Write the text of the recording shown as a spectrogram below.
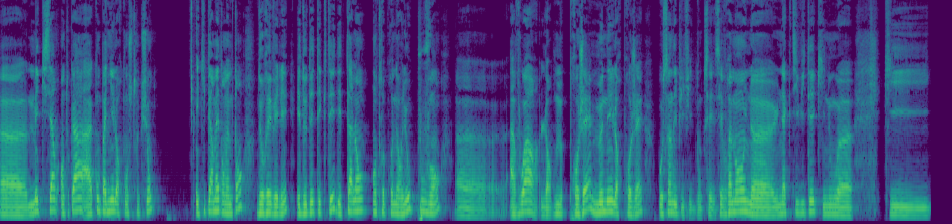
euh, mais qui servent en tout cas à accompagner leur construction et qui permettent en même temps de révéler et de détecter des talents entrepreneuriaux pouvant euh, avoir leur projet, mener leur projet au sein d'Epifit. Donc c'est vraiment une, une activité qui nous qui,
